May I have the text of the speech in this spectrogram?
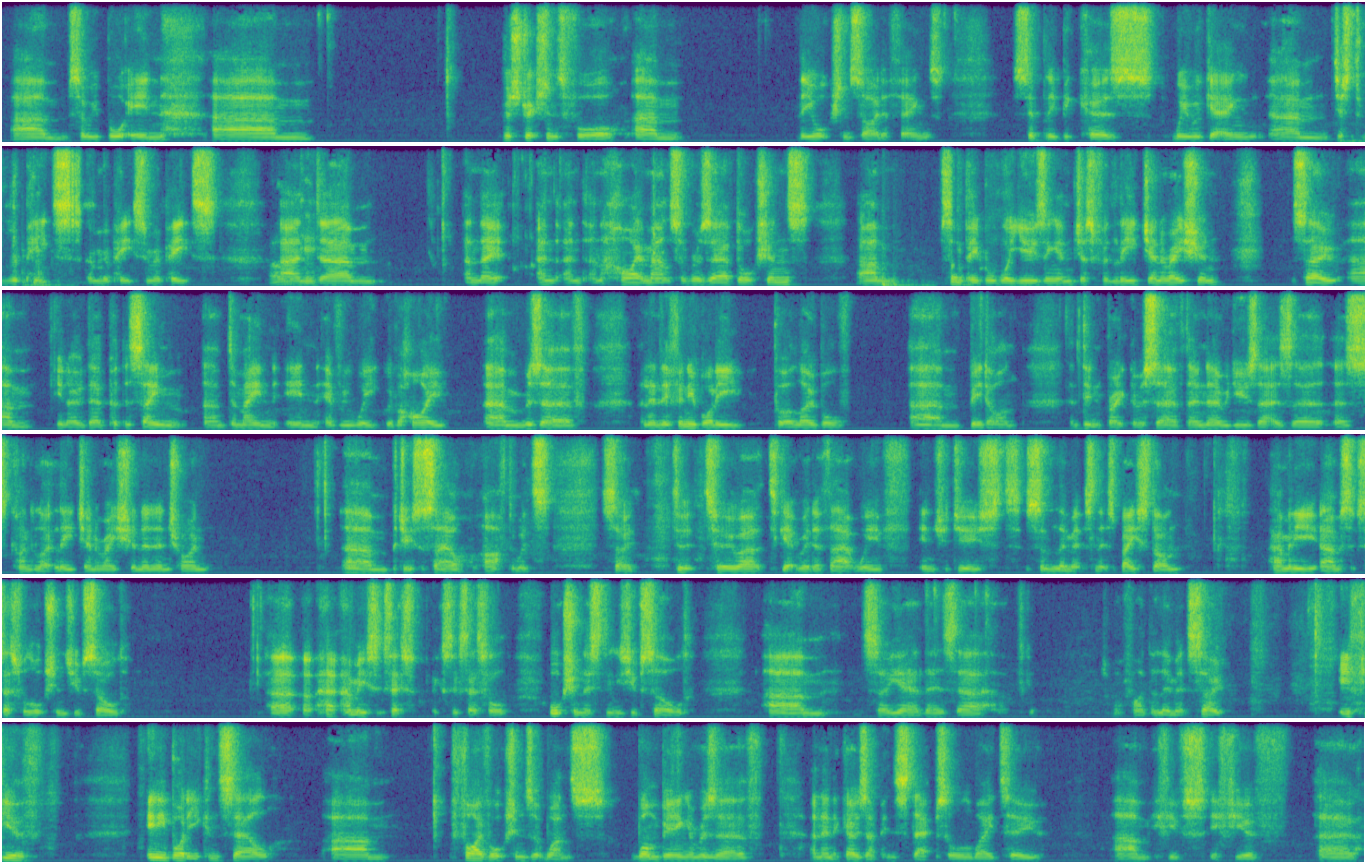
Um, so we brought in um, restrictions for um, the auction side of things, simply because we were getting um, just repeats and repeats and repeats, Okay. and um, and they and, and and high amounts of reserved auctions. Um, some people were using them just for lead generation, so um, you know they put the same um, domain in every week with a high um, reserve, and then if anybody put a lowball um, bid on and didn't break the reserve, then they would use that as a as kind of like lead generation, and then try and um, produce a sale afterwards. So to to uh, to get rid of that, we've introduced some limits, and it's based on how many um, successful auctions you've sold, uh, uh, how, how many success successful auction listings you've sold. Um, so yeah, there's uh, find the limits. So if you've anybody can sell um, five auctions at once, one being a reserve, and then it goes up in steps all the way to um, if you've if you've uh,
